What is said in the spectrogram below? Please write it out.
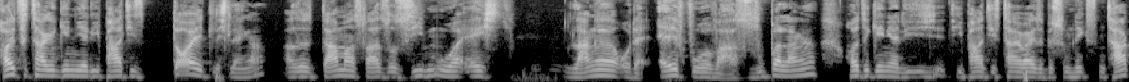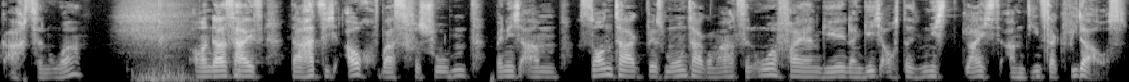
heutzutage gehen ja die Partys deutlich länger. Also damals war so 7 Uhr echt lange oder 11 Uhr war es super lange. Heute gehen ja die, die Partys teilweise bis zum nächsten Tag 18 Uhr. Und das heißt, da hat sich auch was verschoben. Wenn ich am Sonntag bis Montag um 18 Uhr feiern gehe, dann gehe ich auch nicht gleich am Dienstag wieder aus.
